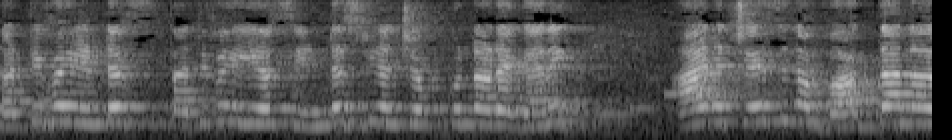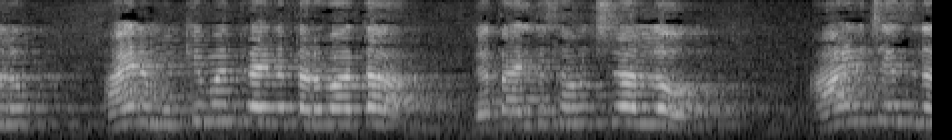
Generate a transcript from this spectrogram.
Thirty five indus thirty five years industry అని చెప్పుకున్నాడే గాని ఆయన చేసిన వాగ్దానాలు ఆయన ముఖ్యమంత్రి అయిన తర్వాత గత ఐదు సంవత్సరాల్లో ఆయన చేసిన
